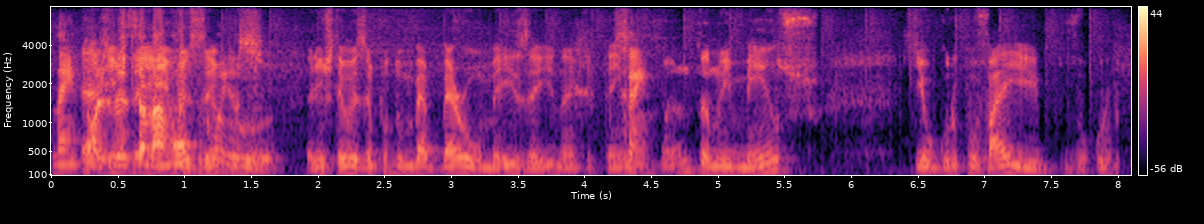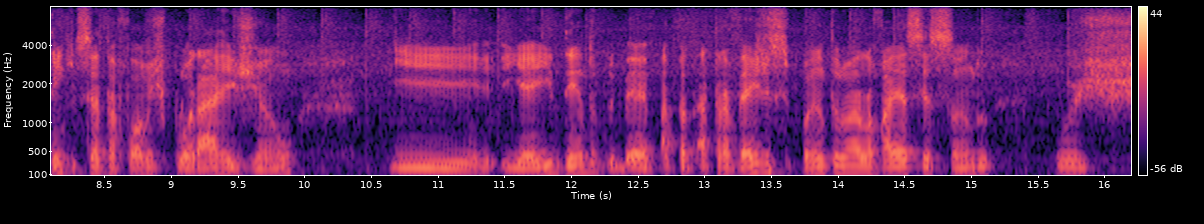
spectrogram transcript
Né? Então, é, às vezes ela um exemplo, A gente tem o um exemplo do Barrel Maze aí, né? Que tem Sim. um pântano imenso que o grupo vai. O grupo tem que, de certa forma, explorar a região e, e aí, dentro, é, através desse pântano, ela vai acessando os,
